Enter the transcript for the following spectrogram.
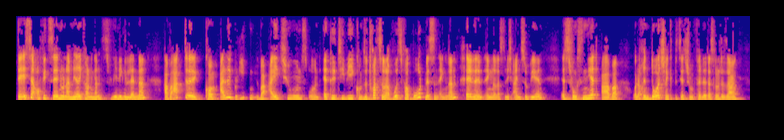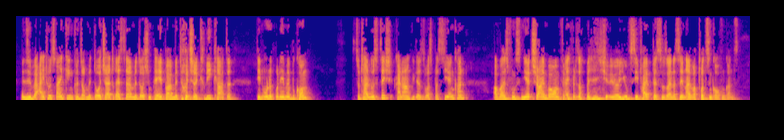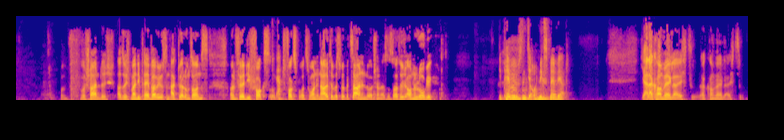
Der ist ja offiziell nur in Amerika und in ganz wenigen Ländern, aber aktuell kommen alle Briten über iTunes und Apple TV, kommen sie trotzdem, obwohl es verboten ist in England, äh, in England das nicht einzuwählen. Es funktioniert aber und auch in Deutschland gibt es jetzt schon Fälle, dass Leute sagen, wenn sie über iTunes reingehen, können sie auch mit deutscher Adresse, mit deutschem Paper, mit deutscher Kreditkarte den ohne Probleme bekommen. Ist total lustig, keine Ahnung, wie da sowas passieren kann, aber es funktioniert scheinbar und vielleicht wird es auch bei den äh, UFC Fight Pass so sein, dass du den einfach trotzdem kaufen kannst. Wahrscheinlich. Also ich meine, die Pay-Per-Views sind aktuell umsonst und für die Fox und Ja. Fox Sports One Inhalte müssen wir bezahlen in Deutschland. Das ist natürlich auch eine Logik. Die pay sind ja auch nichts mehr wert. Ja, da kommen wir ja gleich zu. Da kommen wir ja gleich zu.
